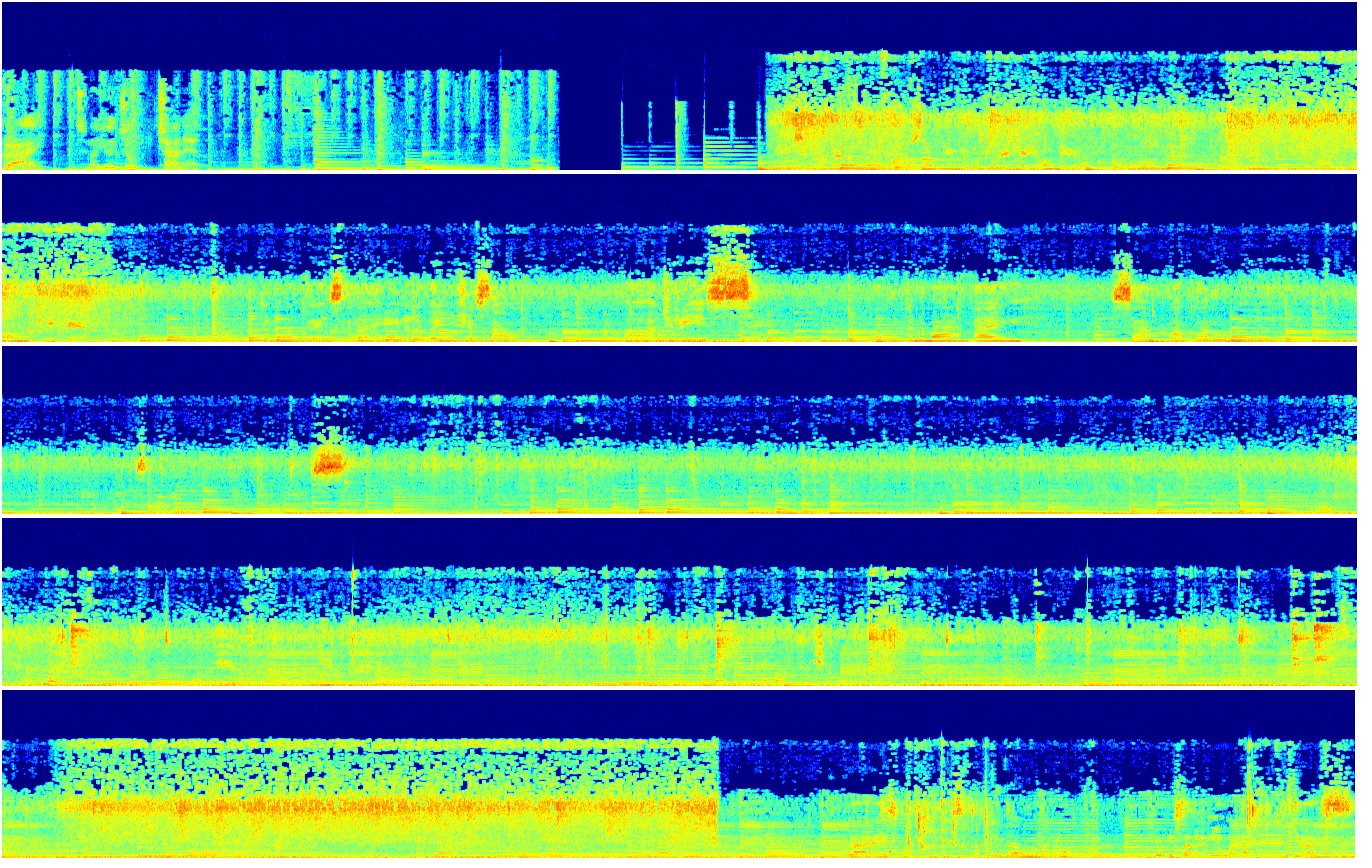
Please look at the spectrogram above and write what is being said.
subscribe to my YouTube channel. Ito naman guys ay ilalagay ko siya sa uh, jeris. Yes.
